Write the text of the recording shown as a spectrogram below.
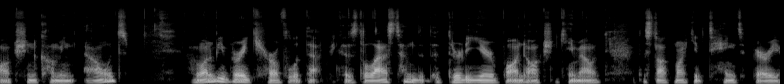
auction coming out. I want to be very careful with that because the last time that the 30 year bond auction came out, the stock market tanked very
